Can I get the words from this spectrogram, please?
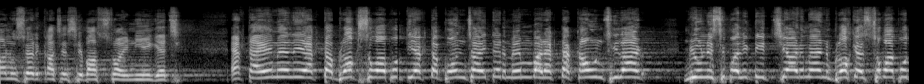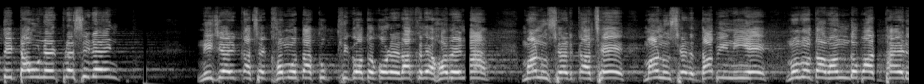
মানুষের কাছে সেবাশ্রয় নিয়ে গেছি একটা এমএলএ, একটা ব্লক সভাপতি, একটা পঞ্চায়েতের মেম্বার, একটা কাউন্সিলর মিউনিসিপ্যালিটির চেয়ারম্যান ব্লকের সভাপতি টাউনের প্রেসিডেন্ট নিজের কাছে ক্ষমতা কুক্ষিগত করে রাখলে হবে না। মানুষের কাছে, মানুষের দাবি নিয়ে মমতা বন্দ্যোপাধ্যায়ের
